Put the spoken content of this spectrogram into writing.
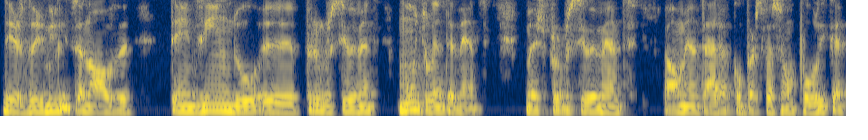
Desde 2019 tem vindo eh, progressivamente, muito lentamente, mas progressivamente a aumentar a participação pública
